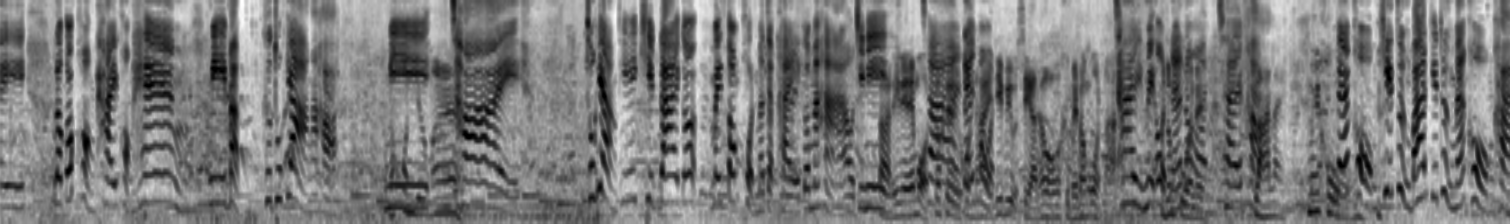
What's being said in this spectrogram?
ย แล้วก็ของไทยของแห้ง มีแบบคือทุกอย่างอะค่ะ มีคนเยอะมาก ใช่ ทุกอย่างที่คิดได้ก็ไม่ต้องขนมาจากไทยก็มาหาเอาที่นี่สาที่นี่ได้หมดใช่ก็คือคได้นหไทมยดที่มาอยู่เซียโตก็คือไม่ต้องอดละ ใช่ไม่อดไม่ต้องแน่กลันวอเลย นใช่ค่ะ ร้านอะไรแม่โขงแม่โขงคิดถึงบ้านคิดถึงแม่โขงค่ะ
